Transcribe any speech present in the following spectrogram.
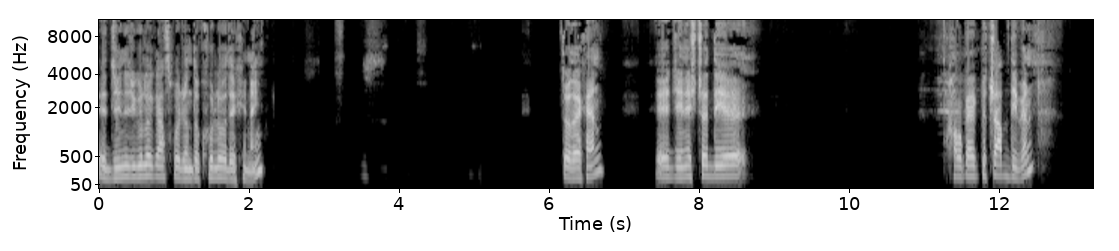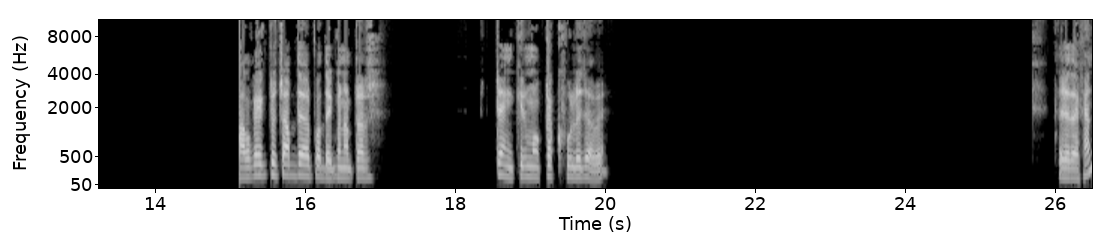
এই জিনিসগুলোকে আজ পর্যন্ত খুলেও দেখি নাই। তো দেখেন, এই জিনিসটা দিয়ে হালকা একটু চাপ দিবেন। হালকা একটু চাপ দেওয়ার পর দেখবেন আপনার ট্যাঙ্কির মুখটা খুলে যাবে। যে দেখেন,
